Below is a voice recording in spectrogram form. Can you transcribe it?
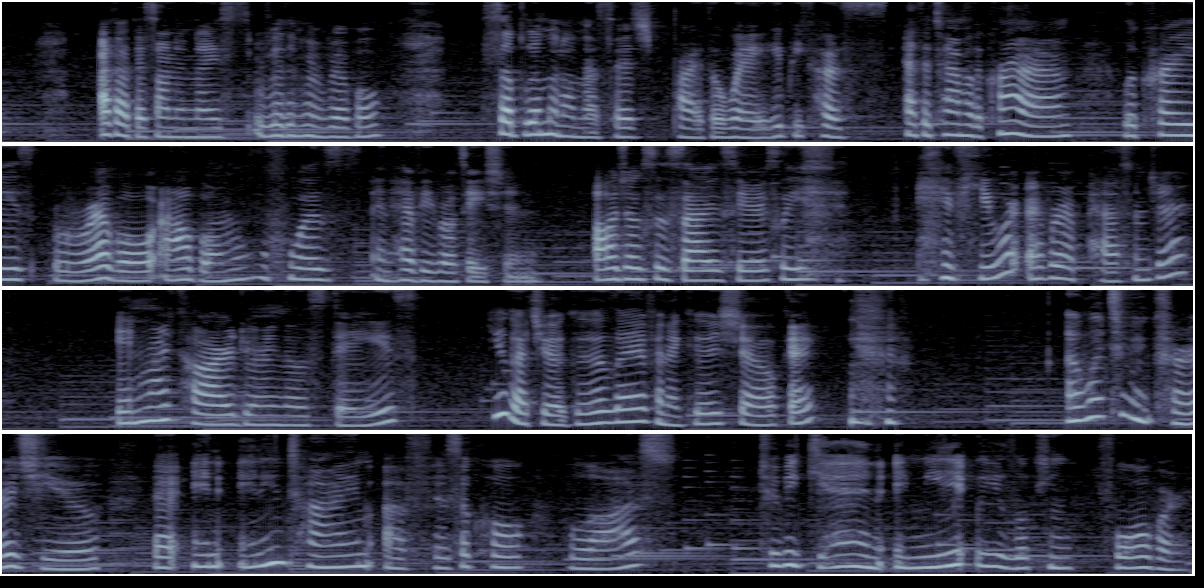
I thought that sounded nice, rhythm and rebel. Subliminal message, by the way, because at the time of the crime, Lecrae's Rebel album was in heavy rotation. All jokes aside, seriously, if you were ever a passenger in my car during those days, you got you a good laugh and a good show, okay? I want to encourage you that in any time of physical loss, to begin immediately looking forward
